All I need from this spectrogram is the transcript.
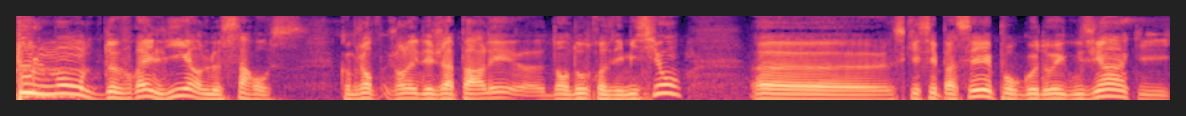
Tout le monde devrait lire le Saros. Comme j'en- ai déjà parlé euh, dans d'autres émissions, euh, ce qui s'est passé pour Godot et Gouzien qui,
